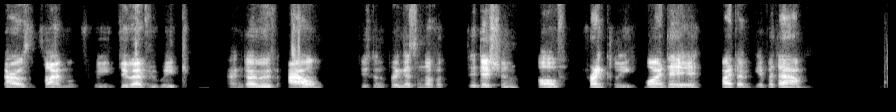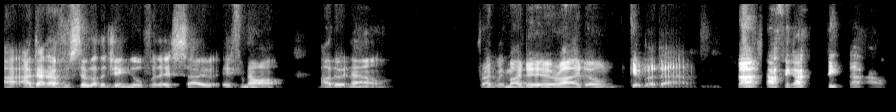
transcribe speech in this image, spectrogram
now is the time which we do every week and go with Al, who's going to bring us another edition of Frankly, My Dear, I Don't Give a Damn. I, I don't know if I've still got the jingle for this, so if not, I'll do it now. Frankly, my dear, I don't give a damn. That, I think I can beat that, Al.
